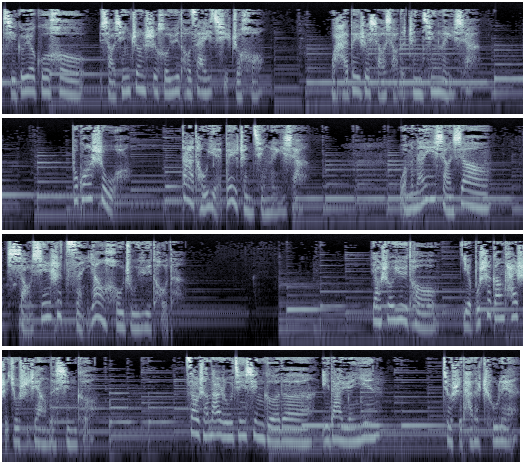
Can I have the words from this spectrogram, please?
几个月过后，小新正式和芋头在一起之后，我还被这小小的震惊了一下。不光是我，大头也被震惊了一下。我们难以想象，小新是怎样 hold 住芋头的。要说芋头，也不是刚开始就是这样的性格。造成他如今性格的一大原因，就是他的初恋。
